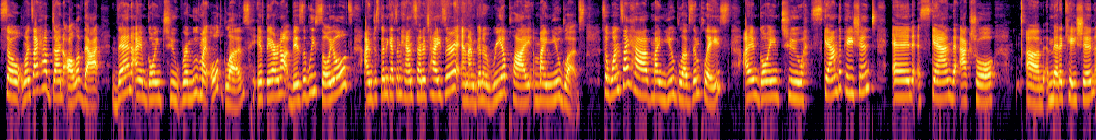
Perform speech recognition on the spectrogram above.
So once I have done all of that, then I am going to remove my old gloves. If they are not visibly soiled, I'm just gonna get some hand sanitizer and I'm gonna reapply my new gloves. So once I have my new gloves in place, I am going to scan the patient and scan the actual um, medication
